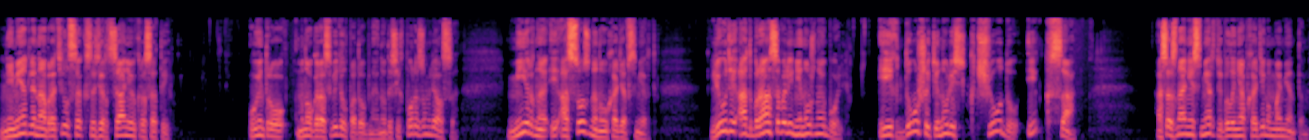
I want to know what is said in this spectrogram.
немедленно обратился к созерцанию красоты. Уинтроу много раз видел подобное, но до сих пор изумлялся. Мирно и осознанно уходя в смерть, Люди отбрасывали ненужную боль, и их души тянулись к чуду и к са. Осознание смерти было необходимым моментом.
